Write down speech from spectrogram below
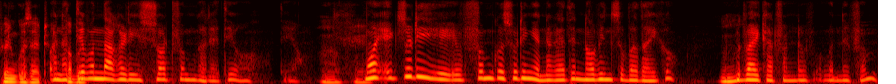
फिल्मको सेट। त्योभन्दा अगाडि सर्ट फिल्म गरेको थियो हो त्यो ओके। म एकचोटि फिल्मको सुटिङ हेर्न गएको थिएँ नवीन सुब्बा दाईको उम्, गुड बाई काठमाडौँ भन्ने फिल्म।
